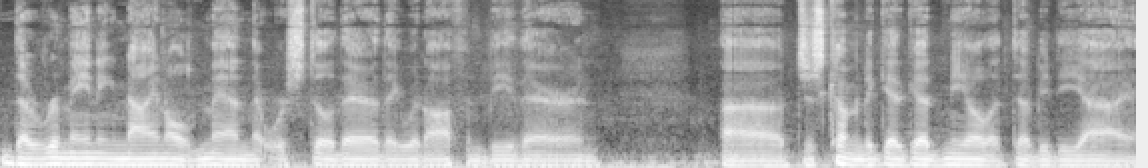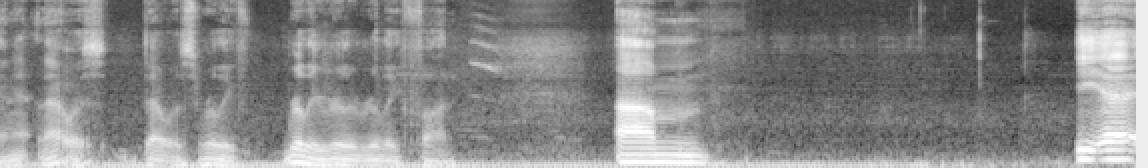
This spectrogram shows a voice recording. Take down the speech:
the remaining nine old men that were still there, they would often be there and uh, just coming to get a good meal at WDI, and that was that was really really really really fun. Um, yeah,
